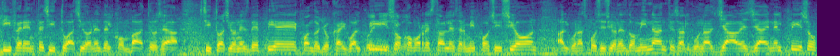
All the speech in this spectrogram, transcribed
diferentes situaciones del combate, o sea, situaciones de pie, cuando yo caigo al piso, cómo restablecer mi posición, algunas posiciones dominantes, algunas llaves ya en el piso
